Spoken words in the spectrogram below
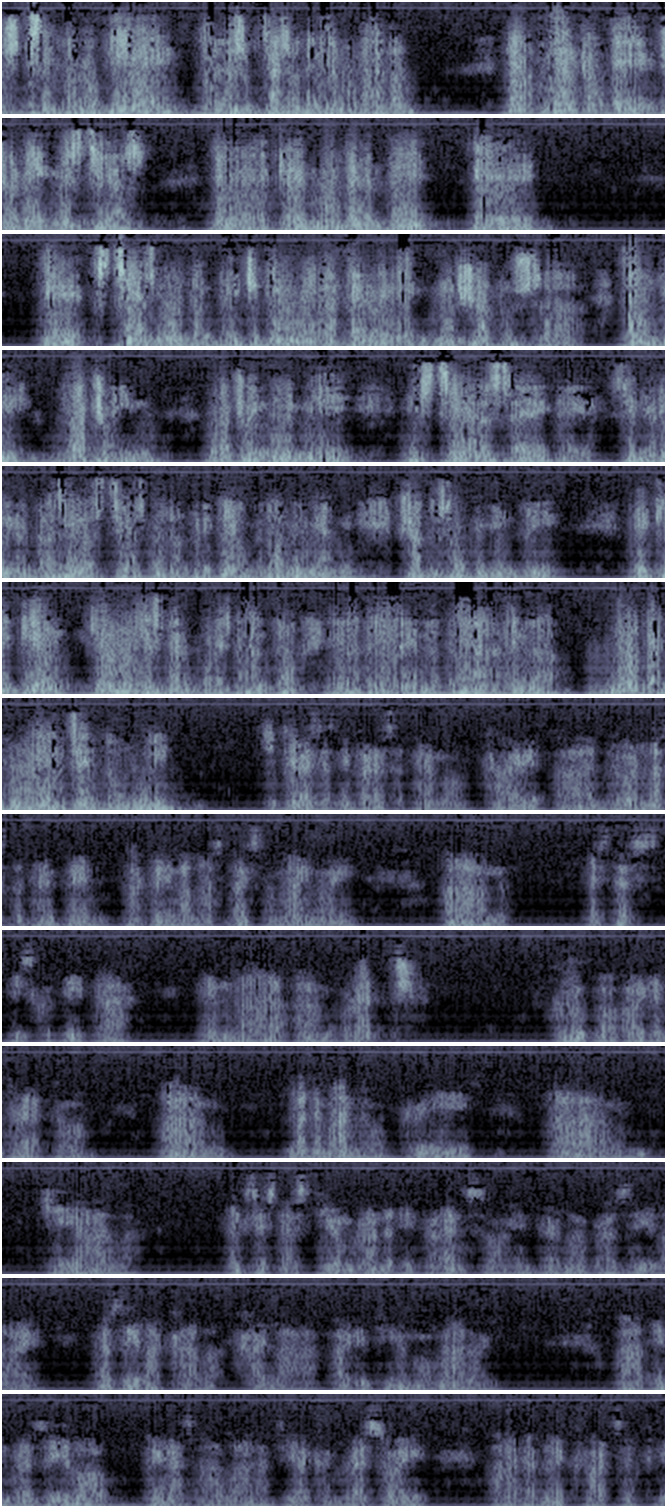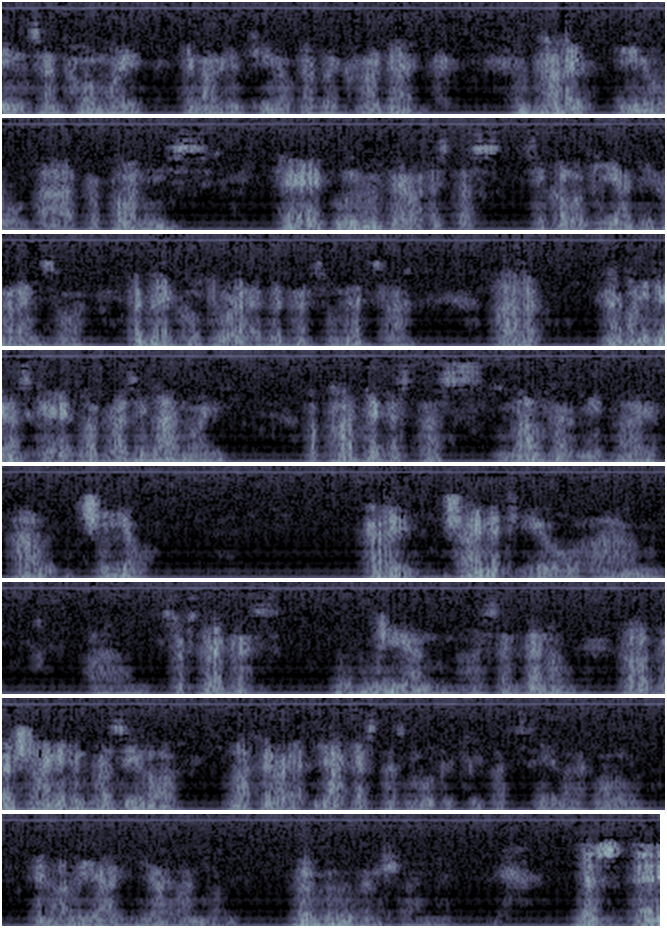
Carlos. existas tiom granda differenzo inter la Brazilai, Brazila kaj la, kaj la Argentina movadoj. Ah, uh, in Brazilo venas al la nacia kongresoj uh, eble kvarcent kvincent homoj, in Argentino eble kvardek. Kaj iu uh, proponis, che uno vero estas psicologia differenzo, eble cultura, eble personezza, uh, ah, oni diras che la brasilanoi aparte estas malfermitaj al ĉio. Kaj ŝajne tiu um, um, substrekas ĝian uh, sentenon. Do, verŝajne en Brazilo la fero ja estas multe pli facila ol en aliaj jarlandoj. Verŝajne. Mm-hmm. Yes, eh,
